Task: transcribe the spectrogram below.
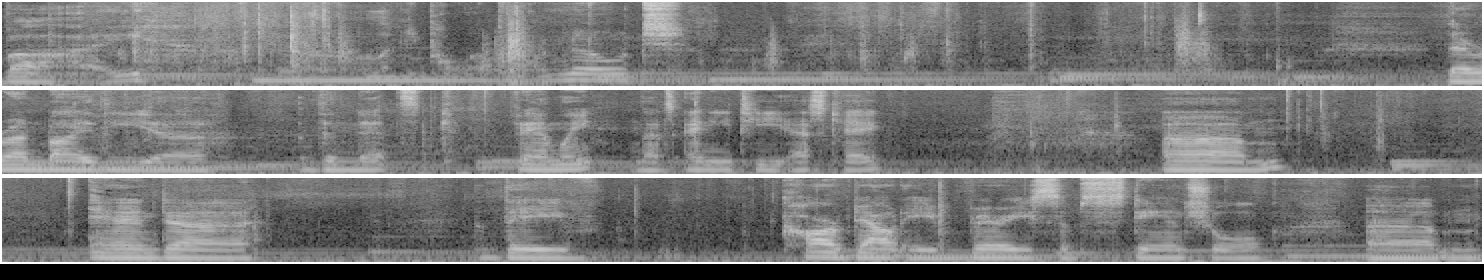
by. Let me pull up that note. They're run by the uh, the Netsk family. That's N E T S K. Um, and uh, they've carved out a very substantial um,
